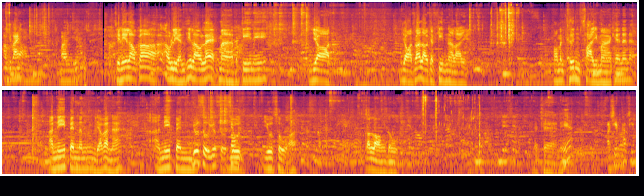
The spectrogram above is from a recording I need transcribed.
เอากี่ใบใบทีนี้เราก็เอาเหรียญที่เราแลกมาเมื่อกี้นี้ หยอด หยอดว่าเราจะกินอะไร พอมันขึ้นไฟมาแค่นั้นน่ะ อันนี้เป็นอันเดี๋ยวกันนะ อันนี้เป็นยูสุยูสุยู ยูสัว ก็ลองดูแค่นี้เอาชิมครับชิม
